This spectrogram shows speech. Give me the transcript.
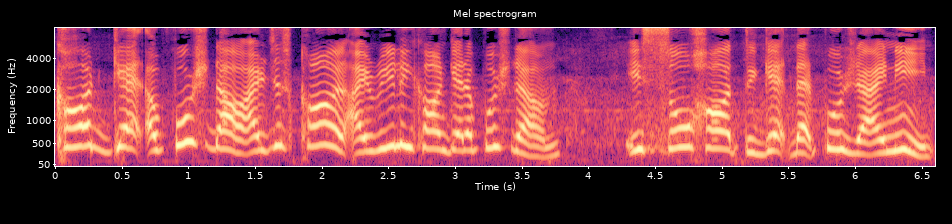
can't get a push down. I just can't. I really can't get a push down. It's so hard to get that push that I need.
